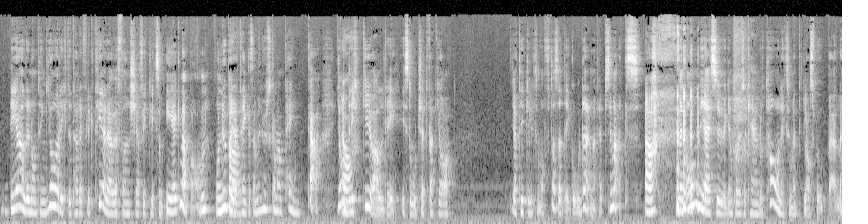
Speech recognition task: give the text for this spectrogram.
det är aldrig någonting jag riktigt har reflekterat över förrän jag fick liksom egna barn. Och nu börjar Ja. jag tänka så här, men hur ska man tänka? Jag Ja. dricker ju aldrig i stort sett för att jag jag tycker liksom oftast att det är godare med Pepsi Max. Ja. Men om jag är sugen på det så kan jag ändå ta liksom ett glas bubbel.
